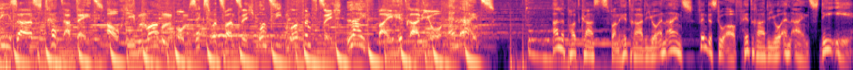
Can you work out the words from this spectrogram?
Lisas Trend Update. Auch jeden Morgen um 6.20 Uhr und 7.50 Uhr. Live bei Hitradio N1. Alle Podcasts von Hitradio N1 findest du auf hitradio n1.de.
